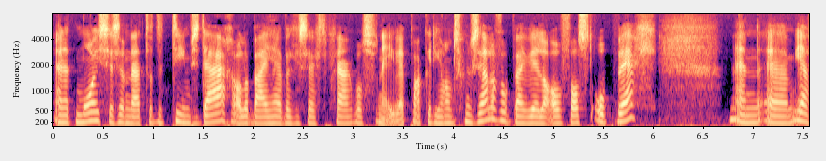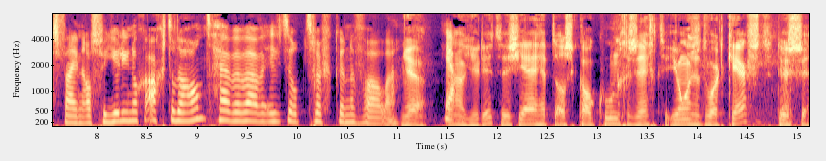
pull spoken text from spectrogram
En het mooiste is inderdaad dat de teams daar allebei hebben gezegd op Graagbos van nee, wij pakken die handschoen zelf op. Wij willen alvast op weg. En um, ja, het is fijn als we jullie nog achter de hand hebben waar we eventueel op terug kunnen vallen. Ja, ja. nou Judith, dus jij hebt als kalkoen gezegd, jongens het wordt kerst. Dus uh,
